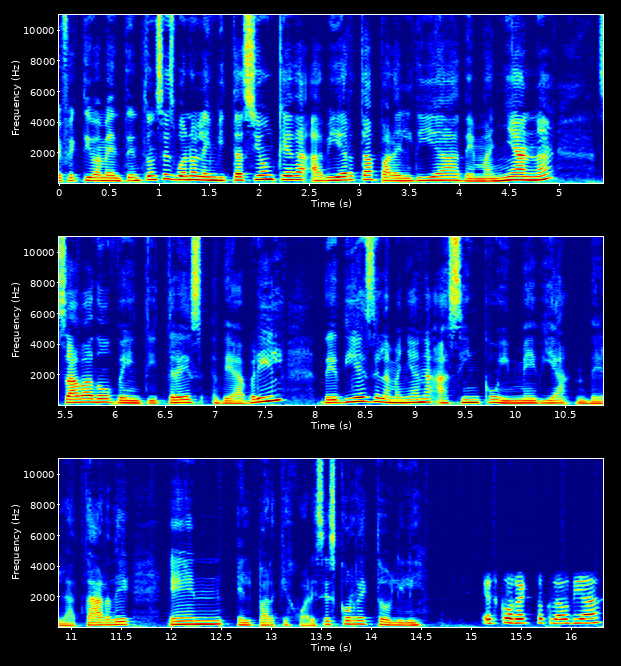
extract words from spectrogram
Efectivamente. Entonces, bueno, la invitación queda abierta para el día de mañana, sábado 23 de abril, de 10 de la mañana a 5 y media de la tarde en el Parque Juárez. ¿Es correcto, Lili? Es correcto, Claudia.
